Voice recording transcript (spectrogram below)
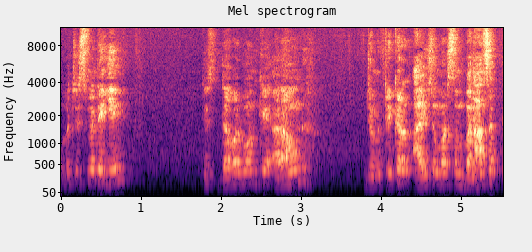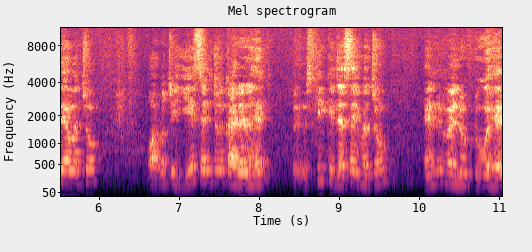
बच्चों, इसमें देखिए, इस डबल बॉन्ड के अराउंड ज्योमेट्रिकल आइसोमर्स हम बना सकते हैं बच्चों। और बच्चों, ये सेंट्रल कायरल है तो इसकी के जैसा ही बच्चों एन वैल्यू टू है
